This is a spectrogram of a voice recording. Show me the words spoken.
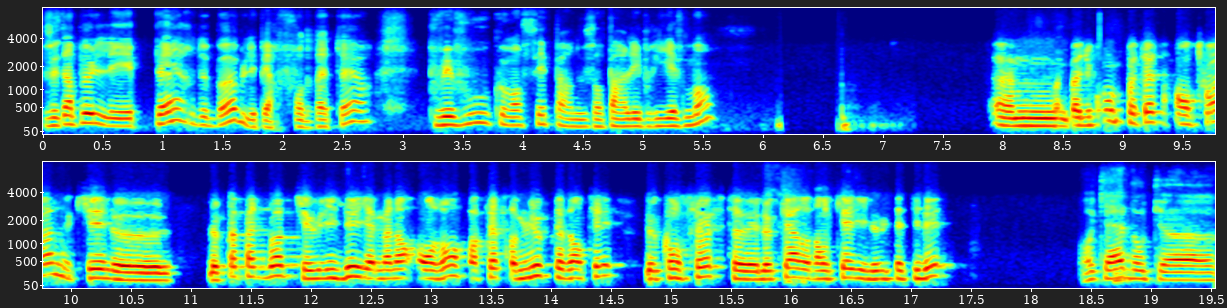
Vous êtes un peu les pères de Bob, les pères fondateurs. Pouvez-vous commencer par nous en parler brièvement? Euh, bah, Du coup, peut-être Antoine, qui est le, le papa de Bob qui a eu l'idée il y a maintenant 11 ans, peut-être mieux présenter le concept et le cadre dans lequel il a eu cette idée? Ok, donc euh,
